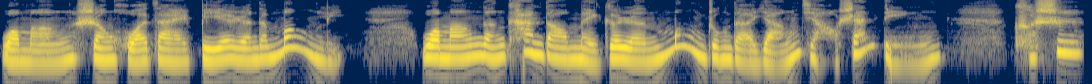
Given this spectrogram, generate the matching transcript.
我们生活在别人的梦里，我们能看到每个人梦中的羊角山顶，可是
